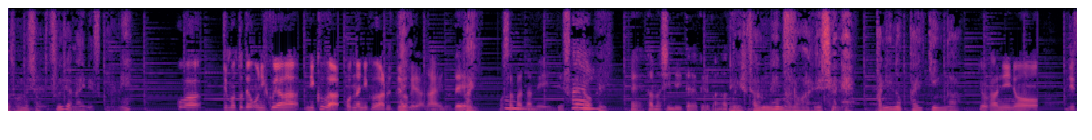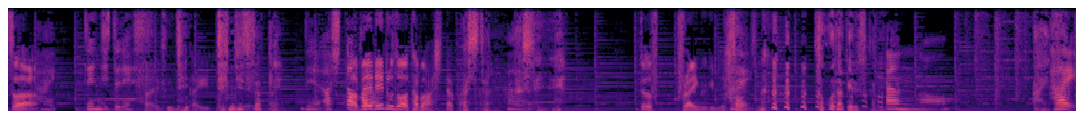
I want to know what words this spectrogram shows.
あそんな食通じゃないですけどね。ここは地元でお肉や、肉が、こんな肉があるっていうわけではないので、はい、お魚メインですけど、はいはい。えー楽しんでいただければなと。ね残念なのはあれですよねカニの解禁が今日カニの、実は、はい。前日です。はい、ぜ会議前日だっけ？はいで、明日から。食べれるのは多分明日から。明日ねはい明日ねちょっとフライング気味です。はいそうですね。そこだけですかねあの、はいはい。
